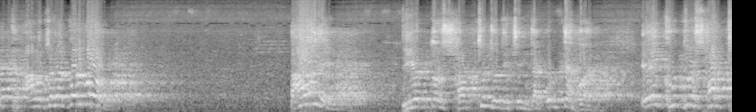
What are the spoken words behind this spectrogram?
এক আলোচনা করব। তাহলে বৃহত্তর স্বার্থ যদি চিন্তা করতে হয়, এই ক্ষুদ্র স্বার্থ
